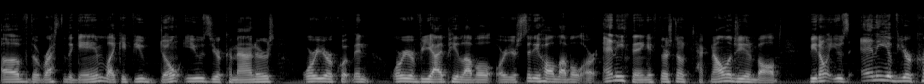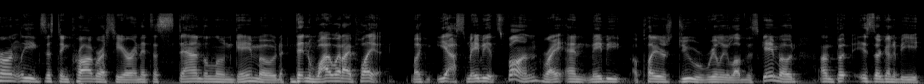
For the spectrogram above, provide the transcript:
of the rest of the game like if you don't use your commanders or your equipment or your VIP level or your city hall level or anything if there's no technology involved if you don't use any of your currently existing progress here and it's a standalone game mode then why would I play it like yes maybe it's fun right? And maybe players do really love this game mode um, but is there going to be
